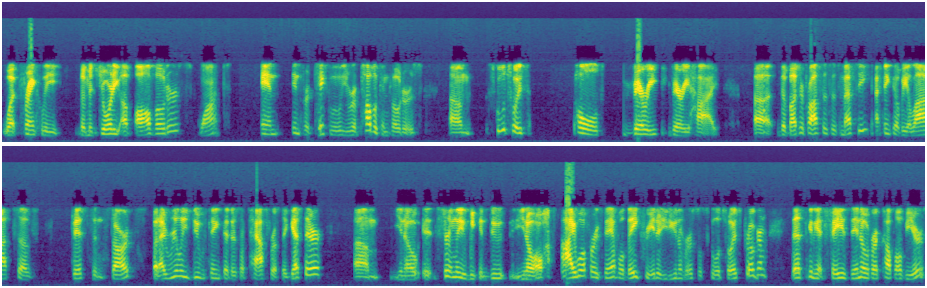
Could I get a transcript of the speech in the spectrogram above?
what, frankly, the majority of all voters want, and in particularly Republican voters. Um, school choice polls very, very high. Uh, the budget process is messy. I think there'll be lots of fits and starts but I really do think that there's a path for us to get there. Um, you know, it, certainly we can do. You know, Iowa, for example, they created a universal school choice program that's going to get phased in over a couple of years.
